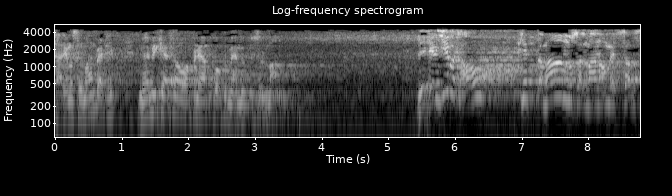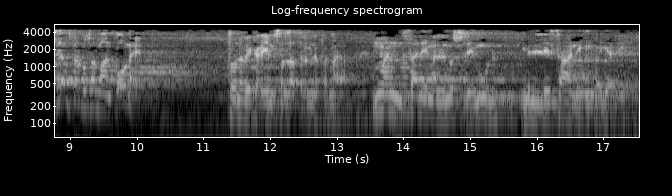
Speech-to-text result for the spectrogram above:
سارے مسلمان بیٹھے۔ میں بھی کہتا ہوں اپنے آپ کو کہ میں بھی مسلمان ہوں۔ لیکن یہ بتاؤ کہ تمام مسلمانوں میں سب سے افضل مسلمان کون ہے؟ تو نبی کریم صلی اللہ علیہ وسلم نے فرمایا، من سلم المسلمون من لسانه و یده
